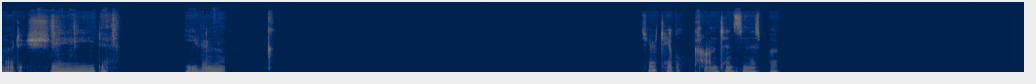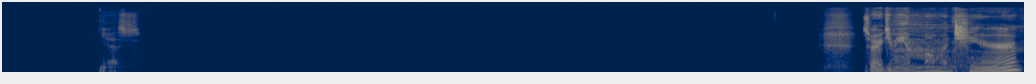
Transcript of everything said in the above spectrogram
How does shade even work? Is there a table of contents in this book? Yes. Sorry, give me a moment here.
